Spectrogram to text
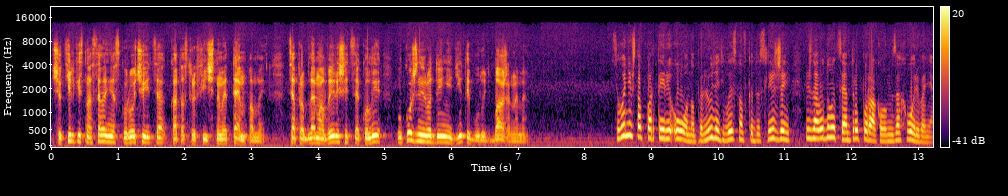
що кількість населення скорочується катастрофічними темпами. Ця проблема вирішиться, коли у кожній родині діти будуть бажаними. Сьогодні в штаб-квартирі ООН оприлюднять висновки досліджень Міжнародного центру по раковим захворюванням.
